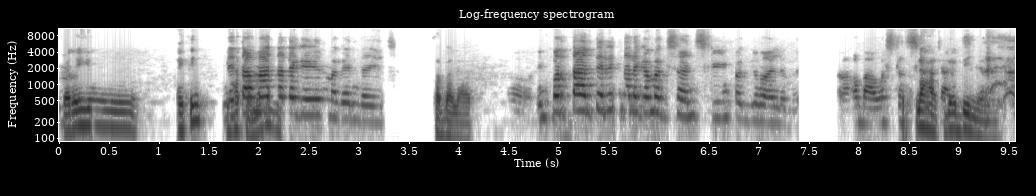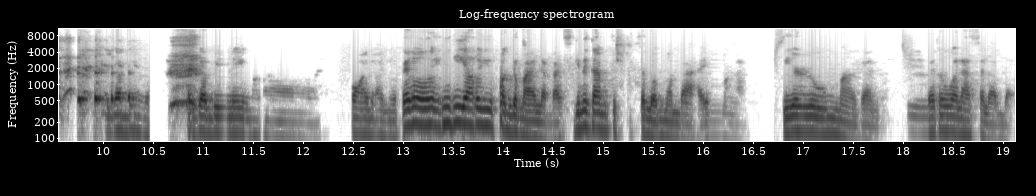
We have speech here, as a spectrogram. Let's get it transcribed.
Pero yung, I think, Hindi, tama talaga yun. Maganda yun. sa balat. Oh, importante rin talaga mag-sunscreen pag lumalabas. Nakakabawas ng skin lahat, gabi na. Sa gabi na. Sa gabi na yung mga kung ano-ano. Pero hindi ako yung pag lumalabas. Ginagamit ko siya sa loob ng bahay. Mga serum, mga gano'n. Mm. Pero wala sa labas.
